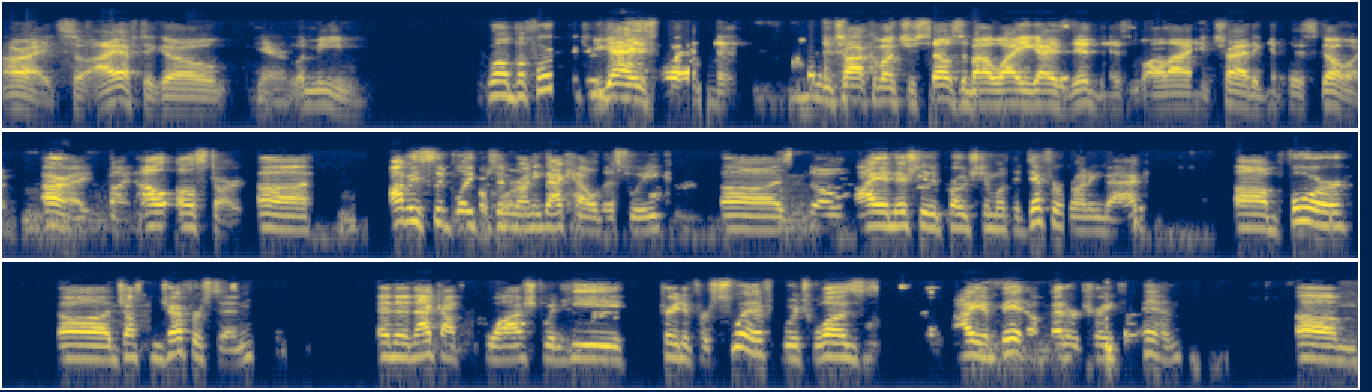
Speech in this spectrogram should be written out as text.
all right. So I have to go here. Let me. Well, before you do You that- guys go ahead and, go ahead and talk amongst yourselves about why you guys did this while I try to get this going. All right, fine. I'll I'll start. Uh, obviously Blake was in running back hell this week. Uh, so I initially approached him with a different running back um, for uh, Justin Jefferson, and then that got squashed when he traded for Swift, which was, I admit, a better trade for him. Um,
